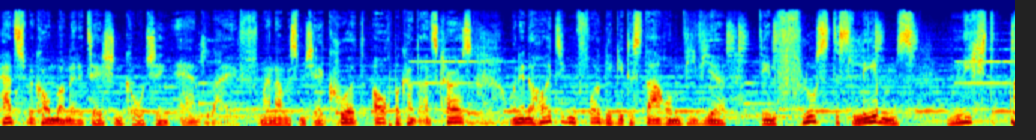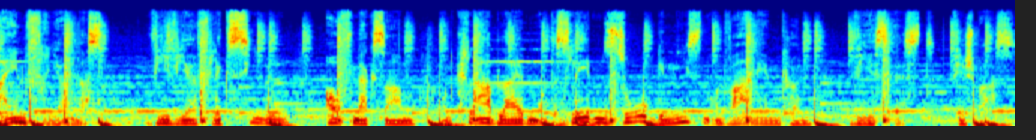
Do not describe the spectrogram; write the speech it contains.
Herzlich willkommen bei Meditation, Coaching and Life. Mein Name ist Michael Kurt, auch bekannt als Curse. Und in der heutigen Folge geht es darum, wie wir den Fluss des Lebens nicht einfrieren lassen. Wie wir flexibel, aufmerksam und klar bleiben und das Leben so genießen und wahrnehmen können, wie es ist. Viel Spaß.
